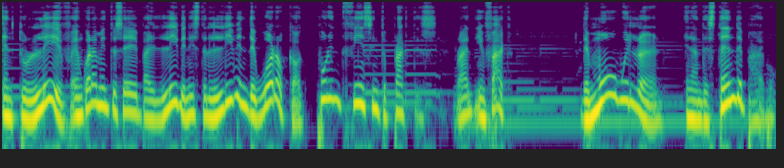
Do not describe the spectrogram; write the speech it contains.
and to live. And what I mean to say by living is to living the Word of God, putting things into practice, right? In fact, the more we learn and understand the Bible,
